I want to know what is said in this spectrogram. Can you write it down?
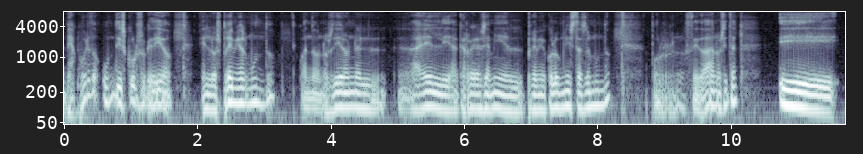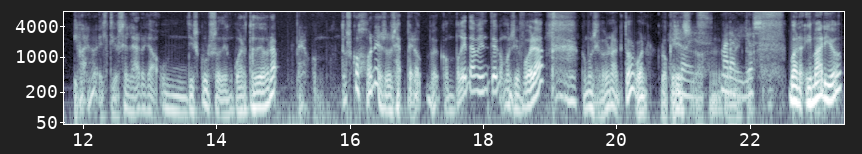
me acuerdo un discurso que dio en los premios Mundo, cuando nos dieron el, a él y a Carreras y a mí el premio Columnistas del Mundo por Ciudadanos y tal. Y, bueno, el tío se larga un discurso de un cuarto de hora, pero con dos cojones, o sea, pero completamente como si fuera como si fuera un actor, bueno, lo que es. maravilloso. Bueno, y Mario,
